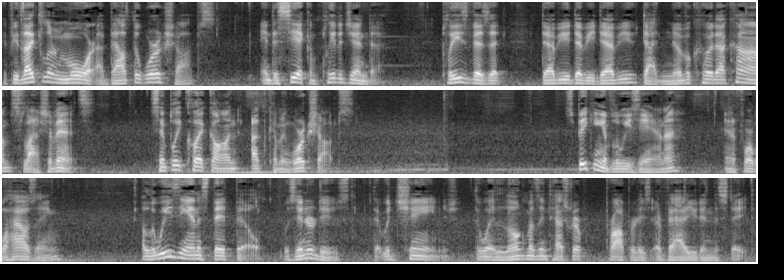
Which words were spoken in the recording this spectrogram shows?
If you'd like to learn more about the workshops and to see a complete agenda, please visit www.novoco.com/events. Simply click on upcoming workshops. Speaking of Louisiana and affordable housing, a Louisiana state bill was introduced that would change the way low-income housing tax credit properties are valued in the state.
